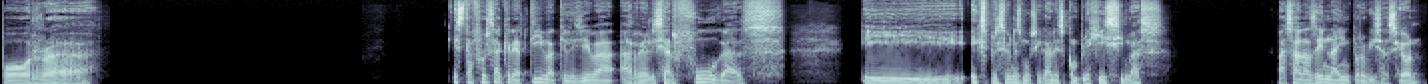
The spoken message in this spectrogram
por ah, esta fuerza creativa que le lleva a realizar fugas y expresiones musicales complejísimas, basadas en la improvisación,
